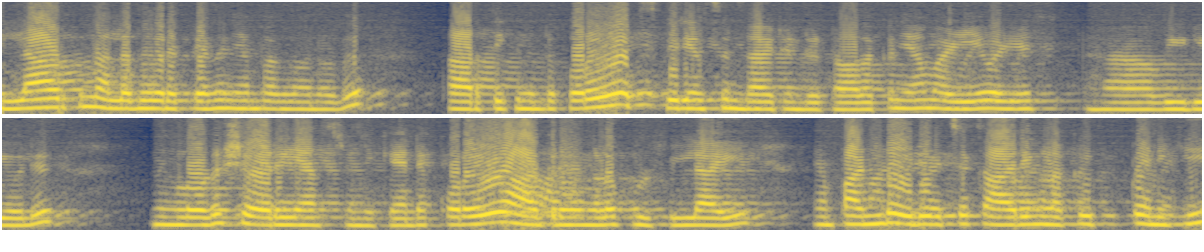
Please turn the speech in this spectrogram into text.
എല്ലാവർക്കും നല്ലത് വരട്ടെ എന്ന് ഞാൻ ഭഗവാനോട് പ്രാർത്ഥിക്കുന്നുണ്ട്. കുറെ എക്സ്പീരിയൻസ് ഉണ്ടായിട്ടുണ്ട് കേട്ടോ അതൊക്കെ ഞാൻ വഴിയെ വഴിയെ വീഡിയോയിൽ നിങ്ങളോട് ഷെയർ ചെയ്യാൻ ശ്രമിക്കാം. എന്റെ കുറെ ആഗ്രഹങ്ങൾ ഫുൾഫില്ലായി ഞാൻ പണ്ട് എഴുതി വെച്ച കാര്യങ്ങളൊക്കെ ഇപ്പൊ എനിക്ക്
